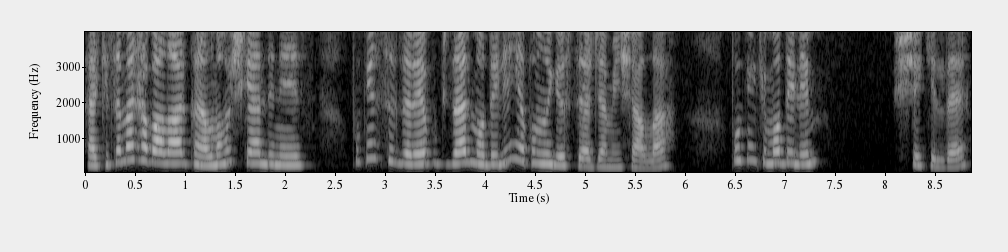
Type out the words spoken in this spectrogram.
Herkese merhabalar, kanalıma hoş geldiniz. Bugün sizlere bu güzel modelin yapımını göstereceğim inşallah. Bugünkü modelim şu şekilde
